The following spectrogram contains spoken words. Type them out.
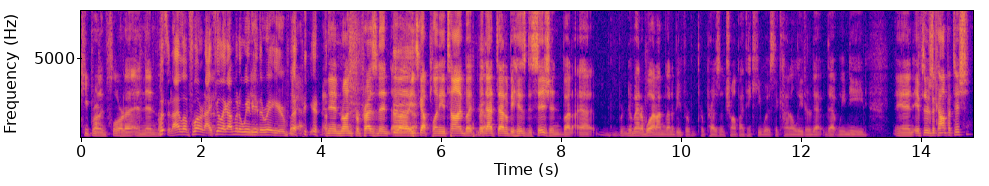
keep running Florida, and then Listen, I love Florida. I feel like I'm going to win either way here, but Yeah. you know. and then run for president. Yeah, uh, yeah. He's got plenty of time, but but Yeah. that that'll be his decision. But uh, no matter what, I'm going to be for, for President Trump. I think he was the kind of leader that that we need. And if there's a competition,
